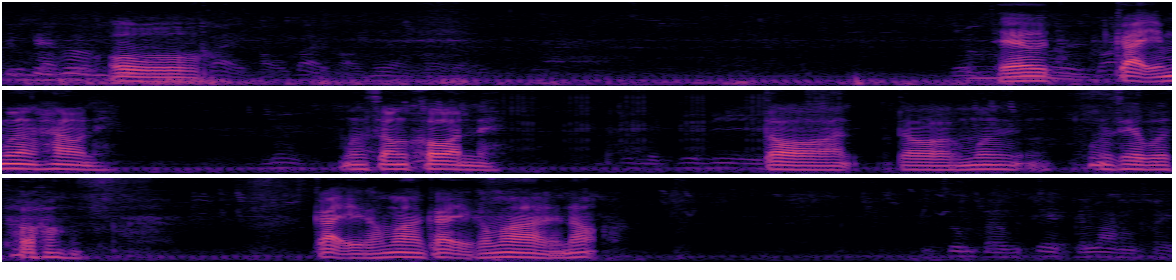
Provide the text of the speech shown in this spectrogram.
ปิดแต่เพิ่มโอ้แถวไก่เมืองเฮานี่เมืองสองคอนนี่ต่อต่อเมืองเมืองเซบัวทองไก่เข้ามาไก่เข้ามาเลยเนาะซุ่มไปประเทศกำลังไปอีก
